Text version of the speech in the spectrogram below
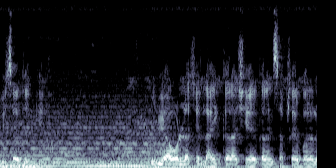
विसर्जन केलं. व्हिडिओ आवडला असेल लाईक करा शेअर करा आणि सबस्क्राईब करायला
